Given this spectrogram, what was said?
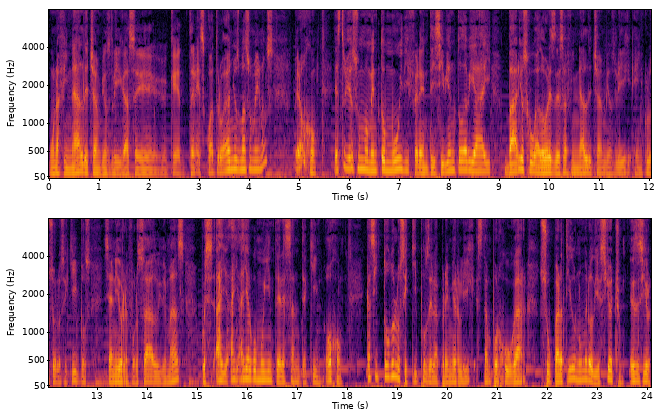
una final de Champions League hace, ¿qué? 3, 4 años más o menos. Pero ojo, esto ya es un momento muy diferente y si bien todavía hay varios jugadores de esa final de Champions League e incluso los equipos se han ido reforzado y demás, pues hay, hay, algo muy interesante aquí. Ojo, casi todos los equipos de la Premier League están por jugar su partido número 18. Es decir,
